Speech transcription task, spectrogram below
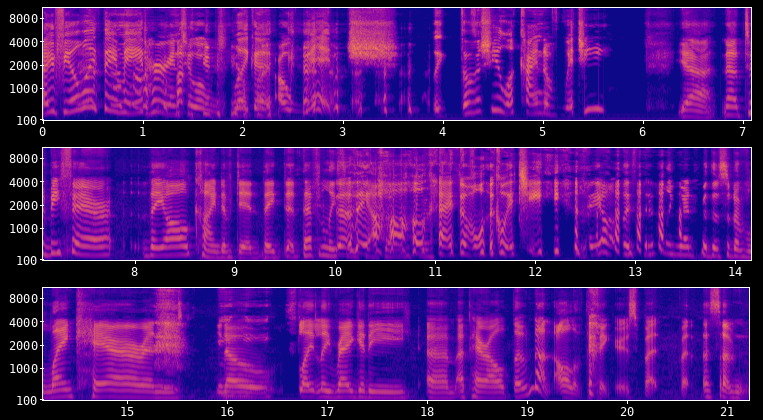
I feel like they made her into a like a, a witch. Like, doesn't she look kind of witchy? yeah. Now, to be fair, they all kind of did. They d- definitely. They all for- kind of look witchy. they all they definitely went for the sort of lank hair and you know slightly raggedy um, apparel. Though not all of the figures, but but a some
